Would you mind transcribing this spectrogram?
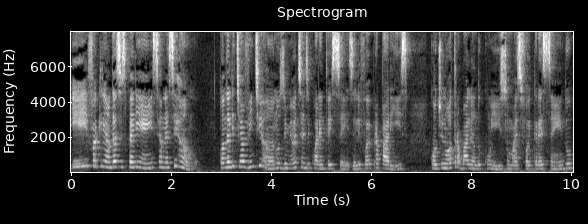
e foi criando essa experiência nesse ramo. Quando ele tinha 20 anos, em 1846, ele foi para Paris, continuou trabalhando com isso, mas foi crescendo,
